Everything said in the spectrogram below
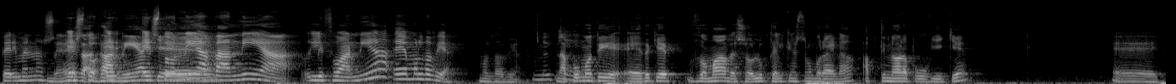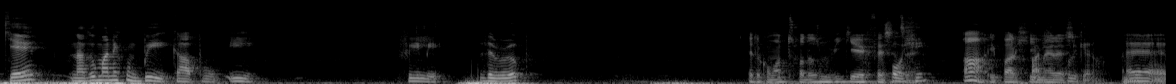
περίμενα. να σου- Ναι, Δα- Δανία ε, και- Εστονία, Δανία, Λιθουανία, ε, Μολδαβία. Μολδαβία. Οκ. Να πούμε ότι ε, εδώ και εβδομάδες ο Luke Telk είναι στο νούμερο 1 από την ώρα που βγήκε. Ε, και να δούμε αν έχουν μπει κάπου οι φίλοι The Roop. Ε, το κομμάτι τους φαντάζομαι βγήκε χθες. Όχι. Α, υπάρχει, Υπάρχει ημέρες. πολύ καιρό. Ε,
